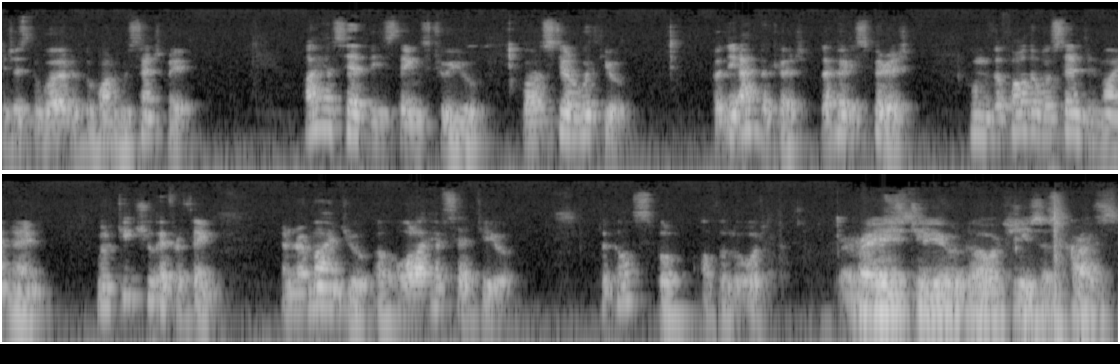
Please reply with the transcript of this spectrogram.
it is the word of the one who sent me. I have said these things to you while still with you. But the Advocate, the Holy Spirit, whom the Father will send in my name, will teach you everything and remind you of all I have said to you. The Gospel of the Lord. Praise to you, Lord Jesus Christ.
